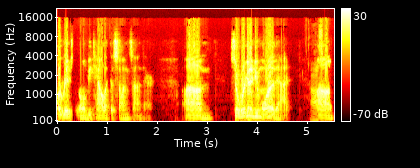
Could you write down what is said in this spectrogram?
original Beatallica songs on there um, so we're going to do more of that Awesome. um,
